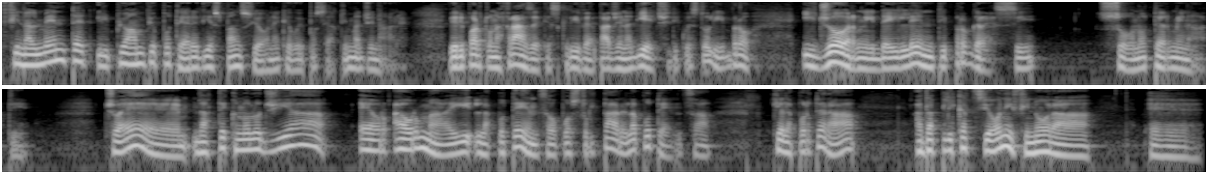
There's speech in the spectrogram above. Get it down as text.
finalmente il più ampio potere di espansione che voi possiate immaginare. Vi riporto una frase che scrive a pagina 10 di questo libro: I giorni dei lenti progressi sono terminati. Cioè la tecnologia or- ha ormai la potenza o può sfruttare la potenza che la porterà ad applicazioni finora eh,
